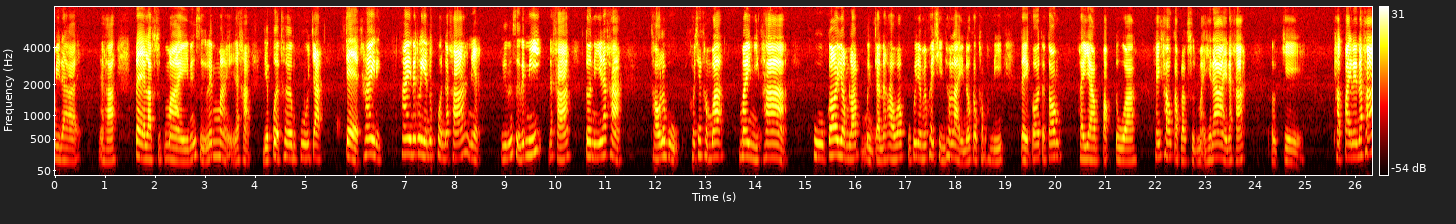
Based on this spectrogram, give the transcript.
ไม่ได้นะคะ แต่หลักสูตรใหม่หนังสือเล่มใหม่นะคะ เดี๋ยวเปิดเทอมครูจะแจกให้ให้นักเรียนทุกคนนะคะ เนี่ยคือหนังสือเล่มนี้นะคะ ตัวนี้นะคะเขาระบุเขาใช้คำว่าไม่มีค่า ครูก็ยอมรับเหมือนกันนะคะ ว่าครูก็ยังไม่ค่อยชินเท่าไหร่เนาะกับคำคำนี้ แต่ก็จะต้องพยายามปรับตัว ให้เข้ากับหลักสูตรใหม่ให้ได้นะคะ โอเค ถัดไปเลยนะคะ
